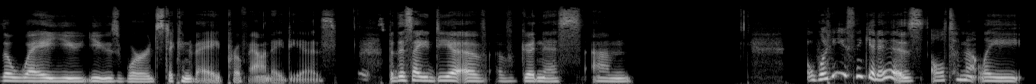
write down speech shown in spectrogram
the way you use words to convey profound ideas. But this idea of, of goodness, um, what do you think it is ultimately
